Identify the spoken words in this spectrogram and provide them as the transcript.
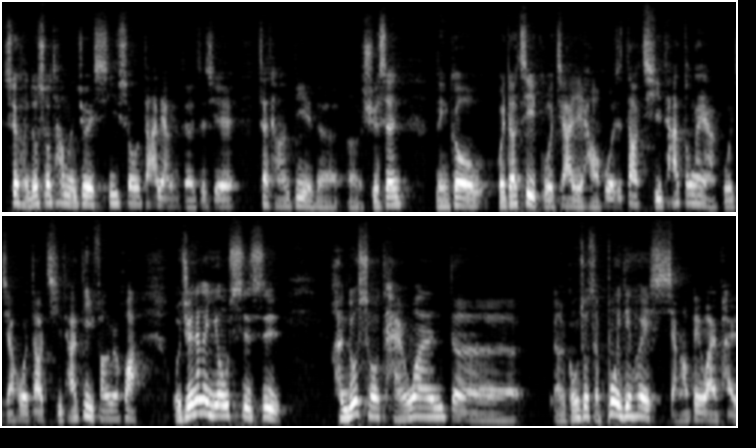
所以很多时候他们就会吸收大量的这些在台湾毕业的呃学生，能够回到自己国家也好，或者是到其他东南亚国家或到其他地方的话，我觉得那个优势是很多时候台湾的呃工作者不一定会想要被外派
